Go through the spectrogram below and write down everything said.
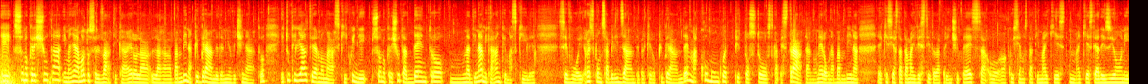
E sono cresciuta in maniera molto selvatica, ero la, la bambina più grande del mio vicinato e tutti gli altri erano maschi, quindi sono cresciuta dentro una dinamica anche maschile, se vuoi, responsabilizzante perché ero più grande, ma comunque piuttosto scapestrata, non ero una bambina eh, che sia stata mai vestita da principessa o a cui siano stati mai, chiest- mai chieste adesioni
